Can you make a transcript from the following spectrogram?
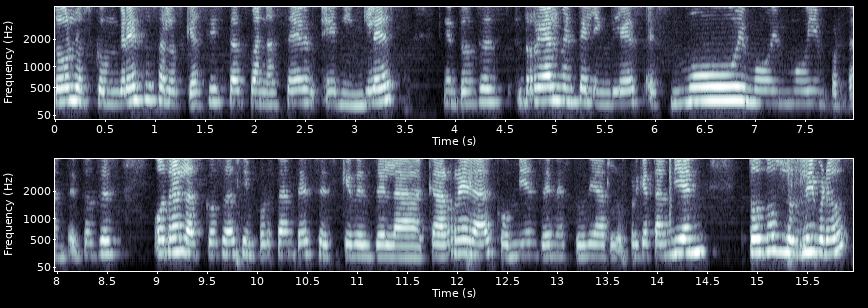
todos los congresos a los que asistas van a ser en inglés. Entonces, realmente el inglés es muy, muy, muy importante. Entonces, otra de las cosas importantes es que desde la carrera comiencen a estudiarlo, porque también todos los libros,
